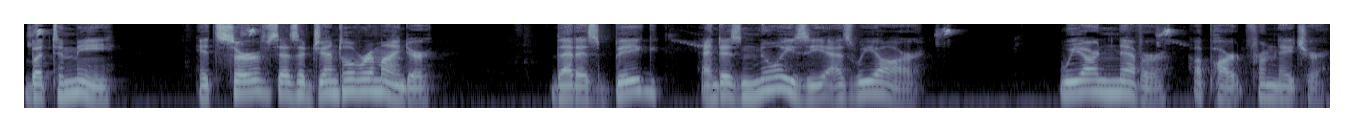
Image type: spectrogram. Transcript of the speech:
But to me, it serves as a gentle reminder that as big and as noisy as we are, we are never apart from nature.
